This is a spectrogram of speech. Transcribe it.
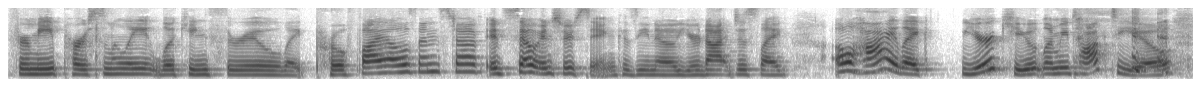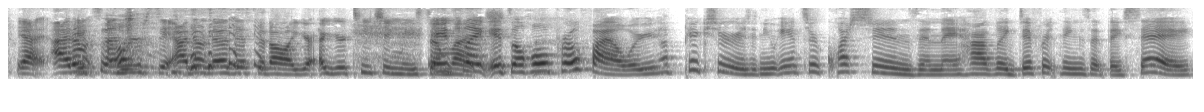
For me personally, looking through like profiles and stuff, it's so interesting because you know you're not just like, oh hi, like you're cute, let me talk to you. yeah i don't It's understand i don't know this at all you're, you're teaching me so it's much It's like it's a whole profile where you have pictures and you answer questions and they have like different things that they say.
